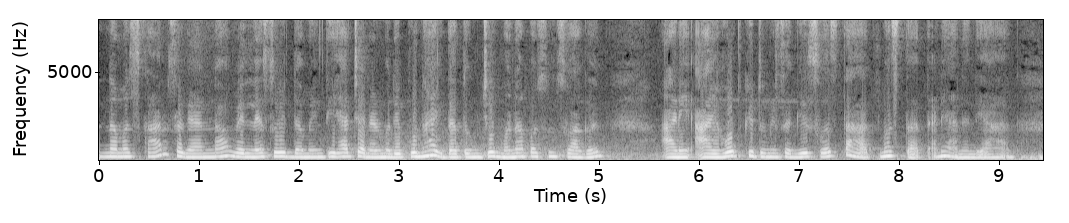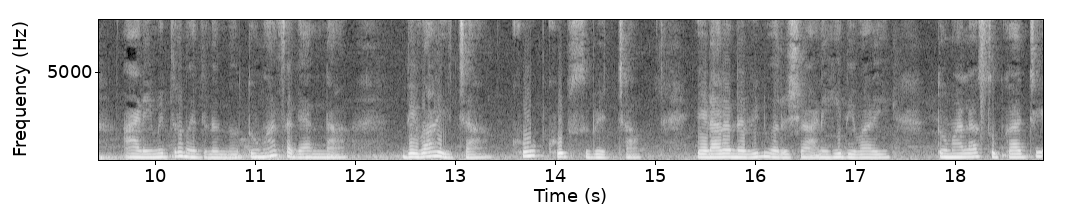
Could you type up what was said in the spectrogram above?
नमस्कार सगळ्यांना. वेलनेस विथ दमयंती ह्या चॅनलमध्ये पुन्हा एकदा तुमचे मनापासून स्वागत. आणि आय होप की तुम्ही सगळे स्वस्त आहात मस्त आहात आणि आनंदी आहात. आणि मित्रमैत्रिणींनो तुम्हा सगळ्यांना दिवाळीच्या खूप खूप शुभेच्छा. येणारं नवीन वर्ष आणि ही दिवाळी तुम्हाला सुखाची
